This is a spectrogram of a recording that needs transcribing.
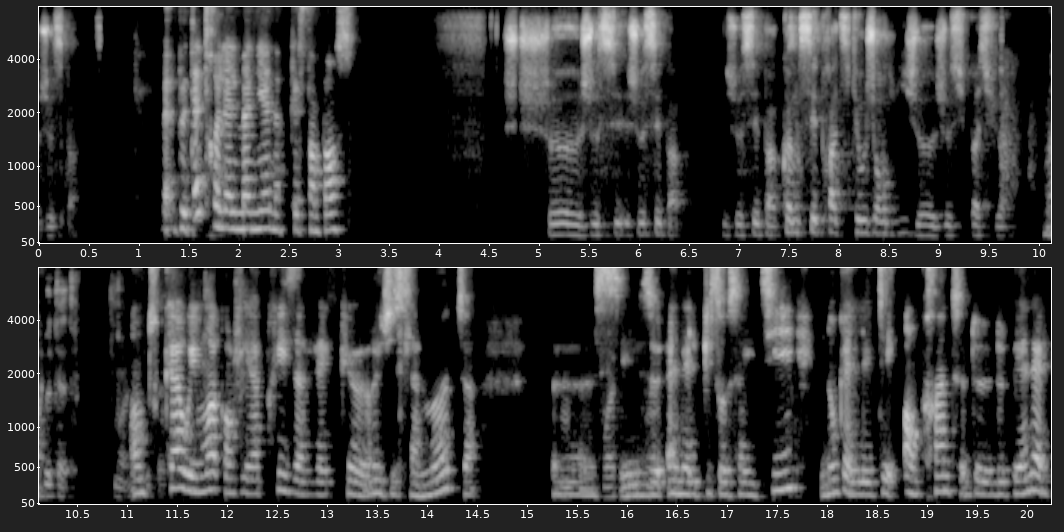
je ne sais pas. Bah, peut-être l'allemanienne, qu'est-ce que tu en penses? Je ne sais, je sais pas. Je ne sais pas. Comme c'est pratiqué aujourd'hui, je ne suis pas sûr. Peut-être. en tout cas, oui, moi, quand je l'ai apprise avec euh, Régis Lamotte, euh, c'est The NLP Society, et donc elle était empreinte de, PNL.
